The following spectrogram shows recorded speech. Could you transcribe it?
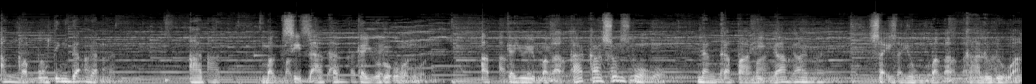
ang mabuting daan at magsilakad kayo roon at kayo'y mga kakasumpong ng kapahingahan sa inyong mga kaluluwa.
